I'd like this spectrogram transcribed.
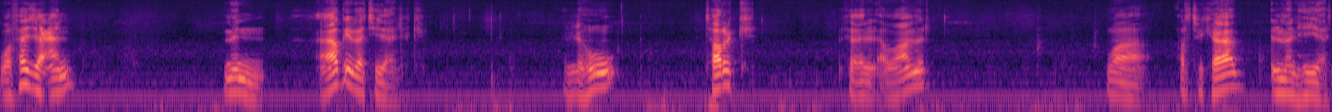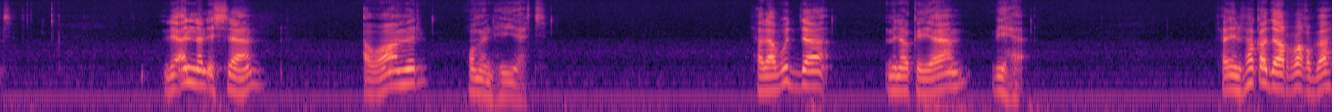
وفزعا من عاقبة ذلك اللي هو ترك فعل الأوامر وارتكاب المنهيات. لأن الإسلام أوامر ومنهيات فلا بد من القيام بها. فإن فقد الرغبة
